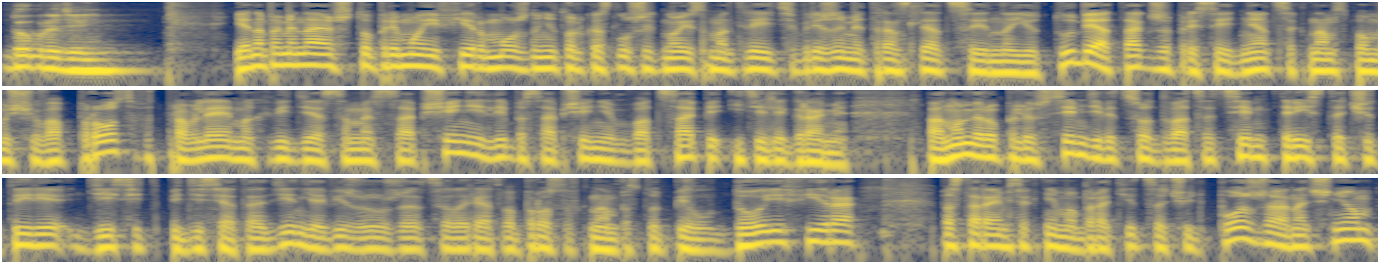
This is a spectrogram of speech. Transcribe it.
Добрый день. Я напоминаю, что прямой эфир можно не только слушать, но и смотреть в режиме трансляции на YouTube, а также присоединяться к нам с помощью вопросов, отправляемых в виде смс-сообщений, либо сообщений в WhatsApp и Телеграме. По номеру плюс 7 927 304 1051. Я вижу уже целый ряд вопросов к нам поступил до эфира. Постараемся к ним обратиться чуть позже. А начнем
